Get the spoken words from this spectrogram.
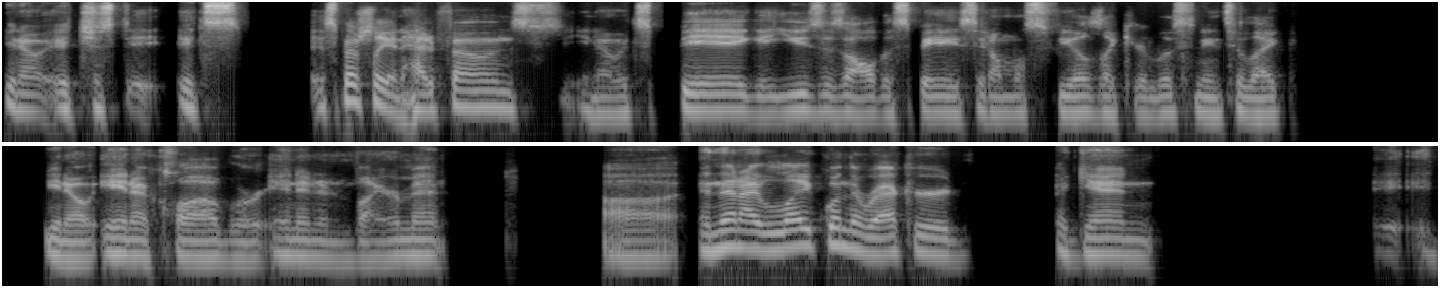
you know, it just it, it's especially in headphones. You know, it's big. It uses all the space. It almost feels like you're listening to like, you know, in a club or in an environment. Uh, and then I like when the record, again, it,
